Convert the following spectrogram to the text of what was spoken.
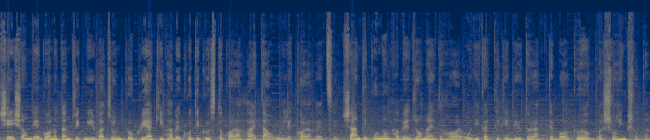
সেই সঙ্গে গণতান্ত্রিক নির্বাচন প্রক্রিয়া কীভাবে ক্ষতিগ্রস্ত করা হয় তাও উল্লেখ করা হয়েছে। শান্তিপূর্ণভাবে জমায়েত হওয়ার অধিকার থেকে বিরত রাখতে বল প্রয়োগ বা সহিংসতা।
